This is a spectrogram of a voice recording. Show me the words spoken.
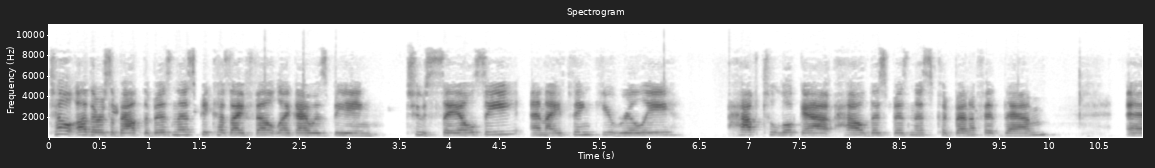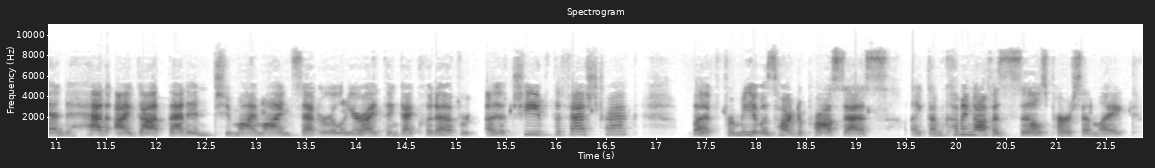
tell others about the business because I felt like I was being too salesy. And I think you really have to look at how this business could benefit them. And had I got that into my mindset earlier, I think I could have uh, achieved the fast track. But for me, it was hard to process like I'm coming off as a salesperson, like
